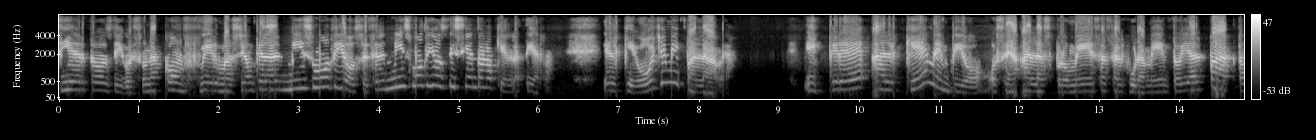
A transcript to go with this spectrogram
cierto os digo, es una confirmación que da el mismo Dios, es el mismo Dios diciéndolo aquí en la tierra. El que oye mi palabra y cree al que me envió, o sea, a las promesas, al juramento y al pacto,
